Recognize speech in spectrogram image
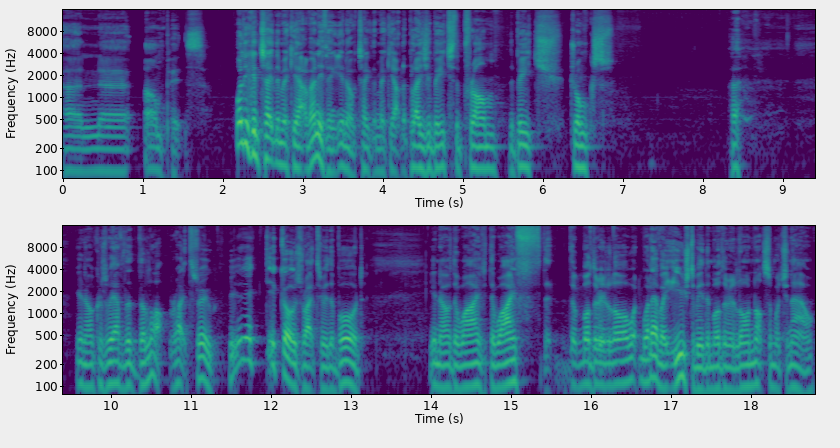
and uh, armpits. Well, you can take the mickey out of anything, you know, take the mickey out of the pleasure beach, the prom, the beach, drunks. you know, because we have the, the lot right through. It, it goes right through the board. You know, the wife, the wife, the, the mother-in-law, whatever. It used to be the mother-in-law, not so much now.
